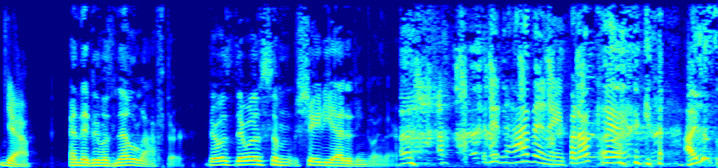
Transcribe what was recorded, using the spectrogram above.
Yeah. and there was no laughter. There was there was some shady editing going there. I didn't have any, but okay. I just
